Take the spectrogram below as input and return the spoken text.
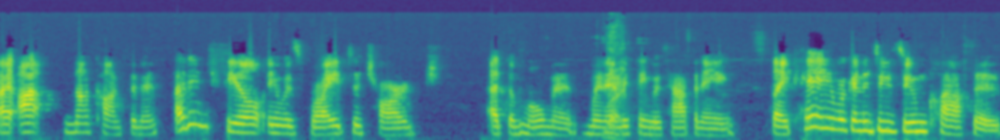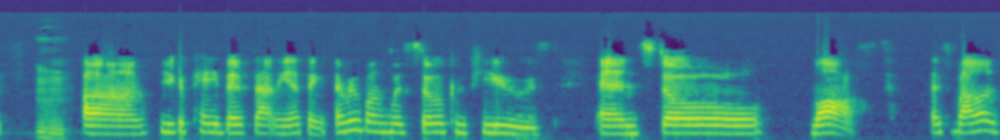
I, I, not confident. I didn't feel it was right to charge at the moment when Right. everything was happening. Like, hey, we're going to do Zoom classes. hmm Um, you could pay this, that, and the other thing. Everyone was so confused and so lost, as well as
